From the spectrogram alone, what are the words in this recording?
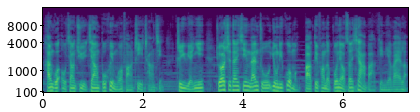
韩国偶像剧将不会模仿这一场景。至于原因，主要是担心男主用力过猛，把对方的玻尿酸下巴给捏歪了。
